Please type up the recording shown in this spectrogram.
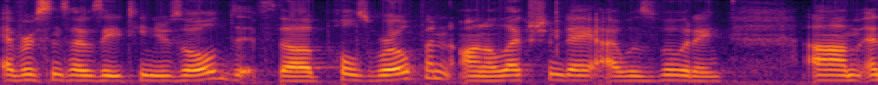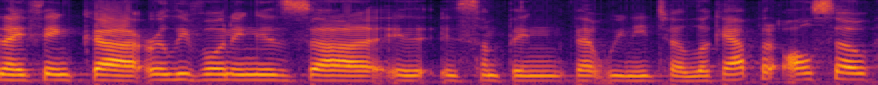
ever since I was 18 years old, if the polls were open on election day, I was voting. Um, and I think uh, early voting is, uh, i- is something that we need to look at, but also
